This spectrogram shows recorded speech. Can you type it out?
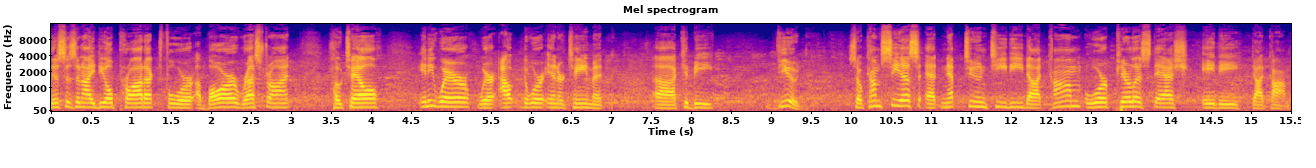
This is an ideal product for a bar, restaurant, hotel, anywhere where outdoor entertainment uh, could be viewed. So come see us at neptunetv.com or peerless-av.com.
